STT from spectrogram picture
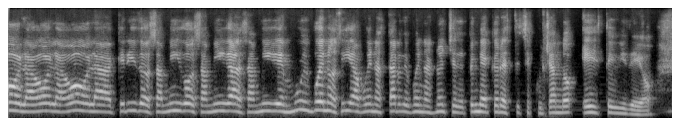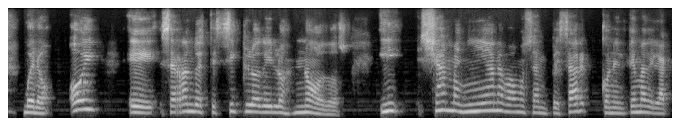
hola, hola, hola, queridos amigos, amigas, amigues, muy buenos días, buenas tardes, buenas noches, depende a qué hora estés escuchando este video. Bueno, hoy eh, cerrando este ciclo de los nodos y ya mañana vamos a empezar con el tema de, la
